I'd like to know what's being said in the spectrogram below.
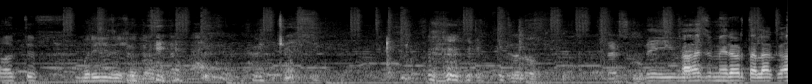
आतिफ मरीज़ है। शुदा आज मेरा और तला का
